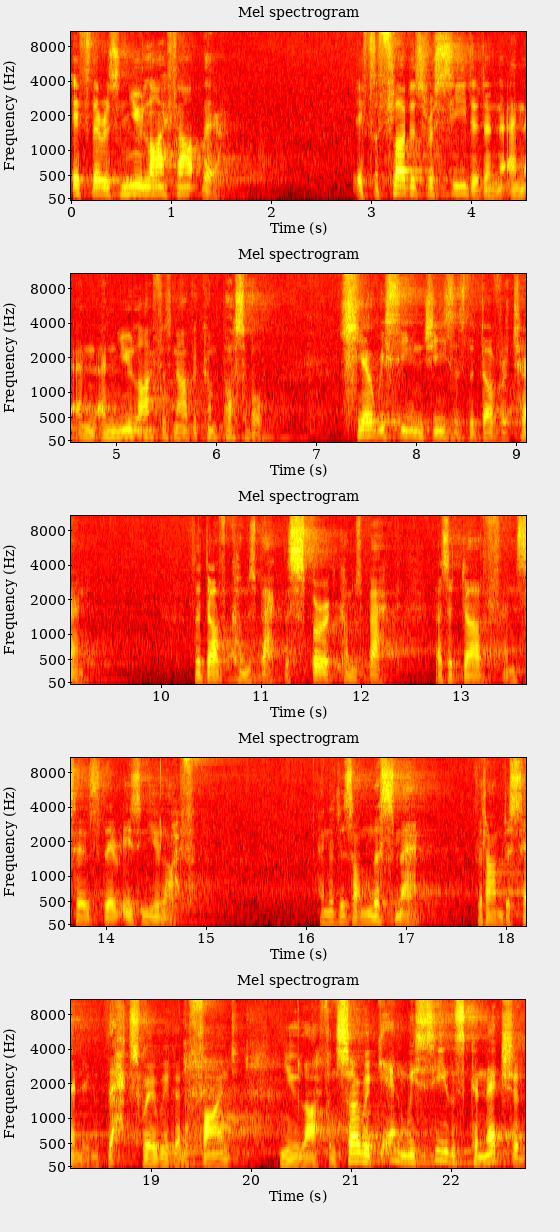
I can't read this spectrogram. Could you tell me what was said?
if there is new life out there, if the flood has receded and, and, and, and new life has now become possible, here we see in Jesus the dove return. The dove comes back, the Spirit comes back as a dove and says, There is new life. And it is on this man that I'm descending. That's where we're going to find new life. And so, again, we see this connection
